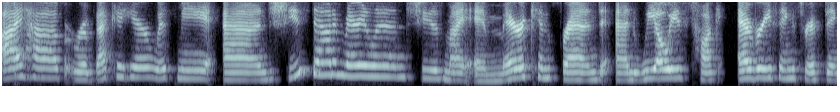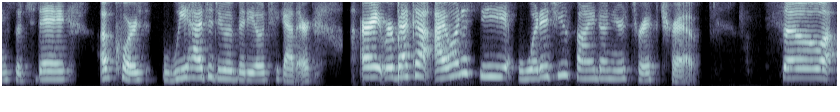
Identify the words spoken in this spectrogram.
I have Rebekah here with me, and she's down in Maryland. She is my American friend, and we always talk everything thrifting. So today, of course, we had to do a video together. All right, Rebekah, I want to see what did you find on your thrift trip? So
